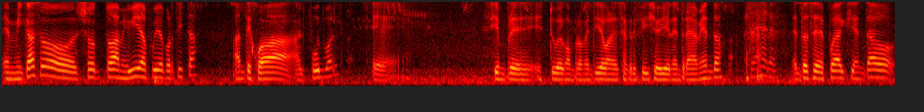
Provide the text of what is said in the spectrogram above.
En mi caso, yo toda mi vida fui deportista. Antes jugaba al fútbol. Eh, siempre estuve comprometido con el sacrificio y el entrenamiento. Claro. Entonces después de accidentado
